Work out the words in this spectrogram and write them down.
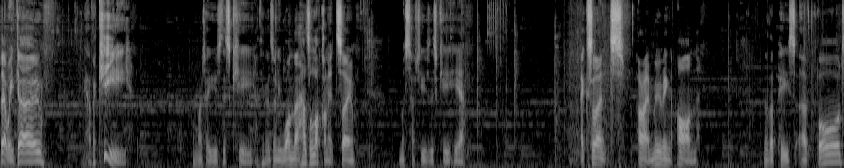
There we go. We have a key. Might I use this key? I think there's only one that has a lock on it, so I must have to use this key here. Excellent. All right, moving on. Another piece of board.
